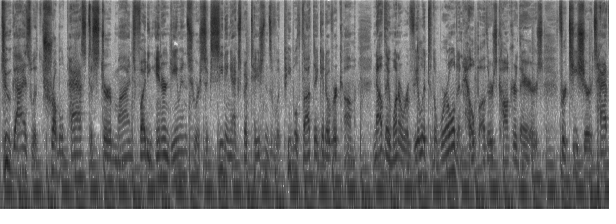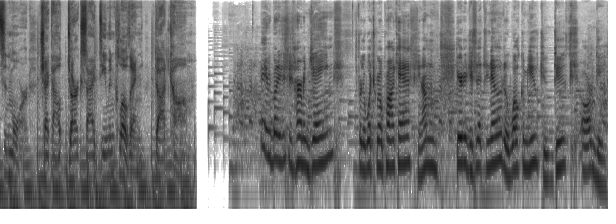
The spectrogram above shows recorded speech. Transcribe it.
Two guys with troubled past, disturbed minds, fighting inner demons who are succeeding expectations of what people thought they could overcome. Now they want to reveal it to the world and help others conquer theirs. For t shirts, hats, and more, check out DarksideDemonClothing.com. Hey everybody, this is Herman James for the What's Real podcast, and I'm here to just let you know to welcome you to Goofs or Goof.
